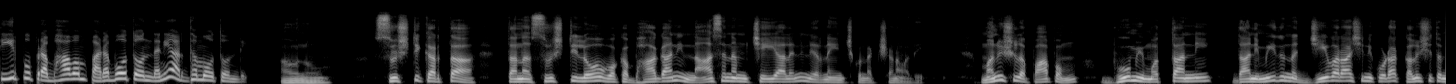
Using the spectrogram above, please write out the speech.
తీర్పు ప్రభావం పడబోతోందని అర్థమవుతోంది. అవును. సృష్టికర్త తన సృష్టిలో ఒక భాగాన్ని నాశనం చెయ్యాలని నిర్ణయించుకున్న క్షణం అది. మనుషుల పాపం భూమి మొత్తాన్ని దానిమీదున్న జీవరాశిని కూడా కలుషితం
